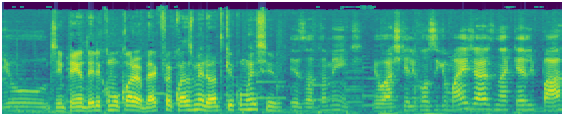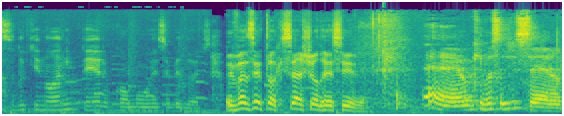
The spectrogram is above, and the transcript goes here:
E o. O desempenho dele como quarterback foi quase melhor do que como receiver. Exatamente. Eu acho que ele conseguiu mais jardas naquele passe do que no ano inteiro como recebedores. E você, Tô, o que você achou do receiver? É, é o que vocês disseram. O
